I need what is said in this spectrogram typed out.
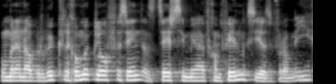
wo wir dann aber wirklich rumgelaufen sind, also zuerst sind wir einfach am Filmen gewesen, also vor allem ich.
